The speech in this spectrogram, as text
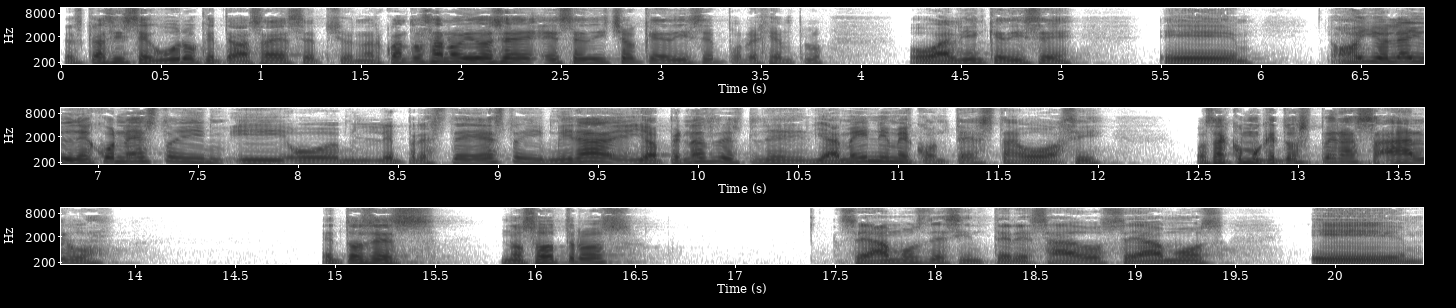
Es casi seguro que te vas a decepcionar. ¿Cuántos han oído ese, dicho que dice, por ejemplo, o alguien que dice, eh, Oh, yo le ayudé con esto y, o le presté esto y mira, y apenas le, llamé y ni me contesta o así. O sea, como que tú esperas algo. Entonces, nosotros seamos desinteresados, seamos, eh,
